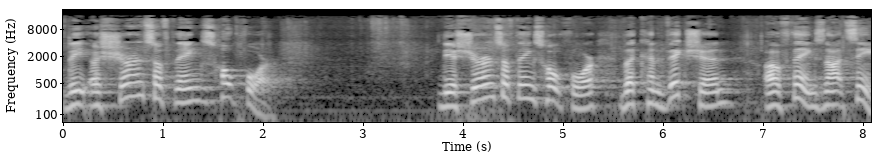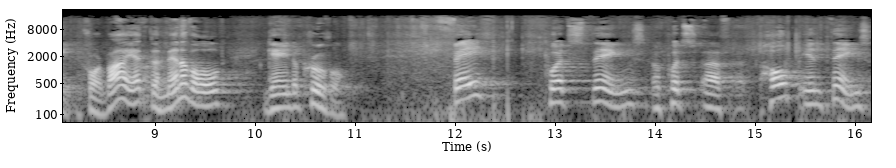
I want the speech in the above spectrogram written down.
the assurance of things hoped for. The assurance of things hoped for, the conviction of things not seen. For by it the men of old gained approval. Faith puts things, uh, puts uh, hope in things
